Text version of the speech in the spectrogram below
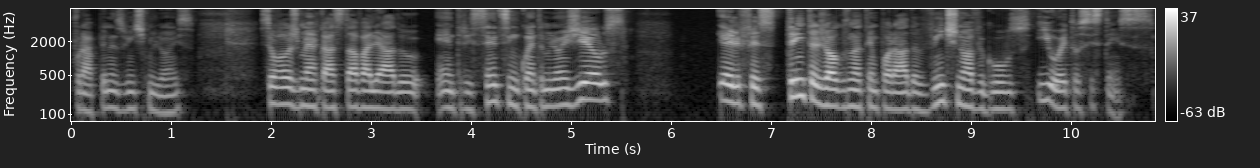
por apenas 20 milhões. Seu valor de mercado está avaliado entre 150 milhões de euros. Ele fez 30 jogos na temporada, 29 gols e 8 assistências.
